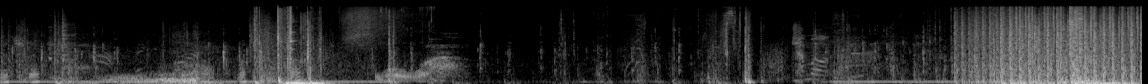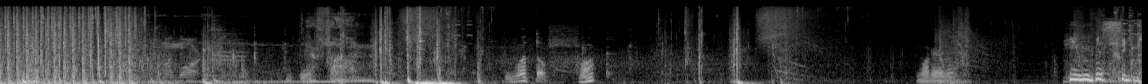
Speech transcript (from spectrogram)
Good shit. Oh, what the fuck? Whoa. One more. Okay. following me. What the fuck? Whatever. He missing. Dude,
